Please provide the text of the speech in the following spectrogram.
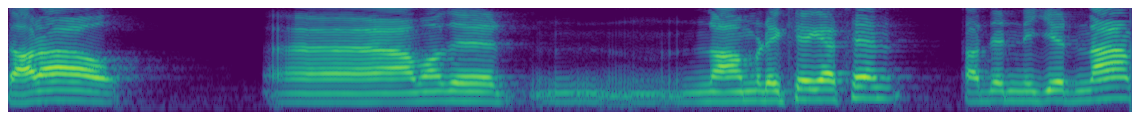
তারাও আমাদের নাম রেখে গেছেন, তাদের নিজের নাম।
